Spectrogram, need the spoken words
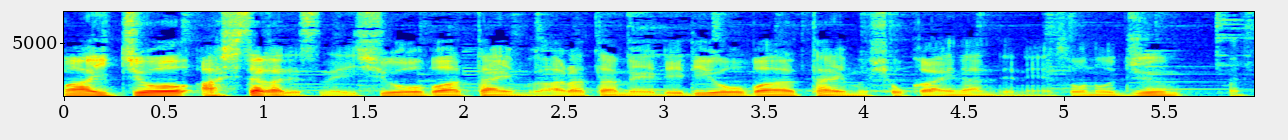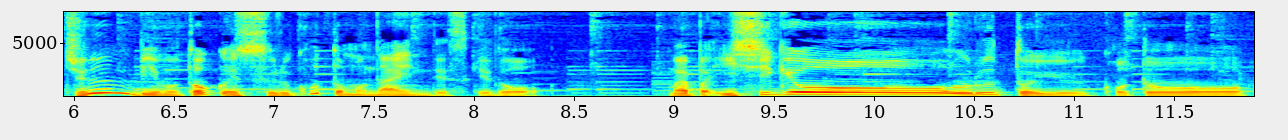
まあ一応明日がですね石オーバータイム改めレディオーバータイム初回なんでねその準,、ま、準備も特にすることもないんですけど、まあ、やっぱ石行を売るということ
